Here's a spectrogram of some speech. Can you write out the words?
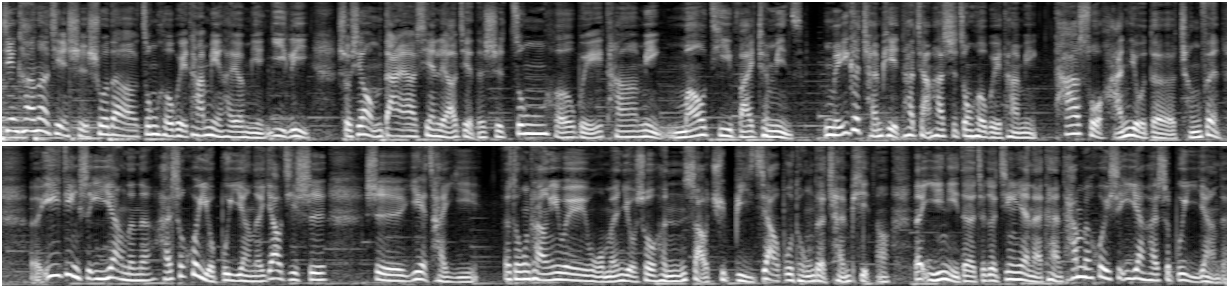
健康那件事，说到综合维他命还有免疫力，首先我们当然要先了解的是综合维他命 （multivitamins）。每一个产品，它讲它是综合维他命，它所含有的成分，呃，一定是一样的呢，还是会有不一样的？药剂师是叶彩仪。那通常，因为我们有时候很少去比较不同的产品啊。那以你的这个经验来看，他们会是一样还是不一样的？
